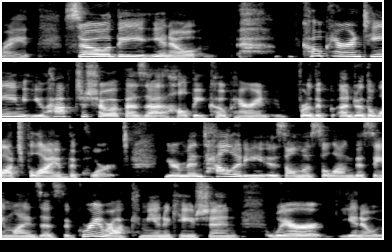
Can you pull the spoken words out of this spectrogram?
Right. So the, you know, co-parenting you have to show up as a healthy co-parent for the under the watchful eye of the court. Your mentality is almost along the same lines as the gray rock communication where you know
